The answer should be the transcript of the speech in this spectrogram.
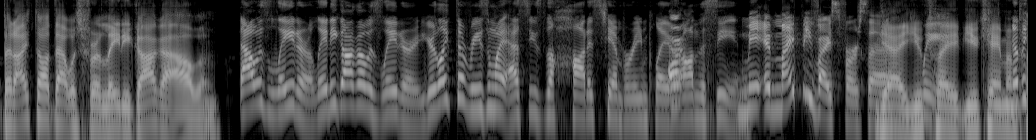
But I thought that was for a Lady Gaga album. That was later. Lady Gaga was later. You're like the reason why Este's the hottest tambourine player Or- on the scene. May- It might be vice versa. yeah, you Wait. played, you came and no, because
